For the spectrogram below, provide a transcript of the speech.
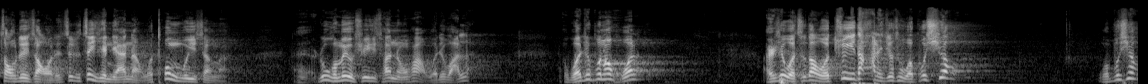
遭罪遭的，这个这些年呢，我痛不欲生啊。呃，如果没有学习传统文化，我就完了，我就不能活了。而且我知道，我最大的就是我不孝，我不孝。《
